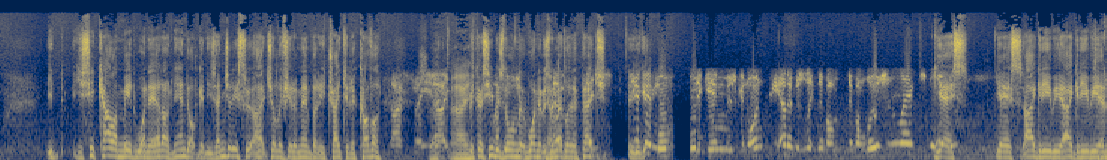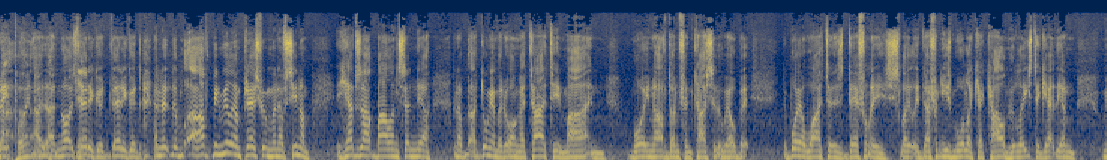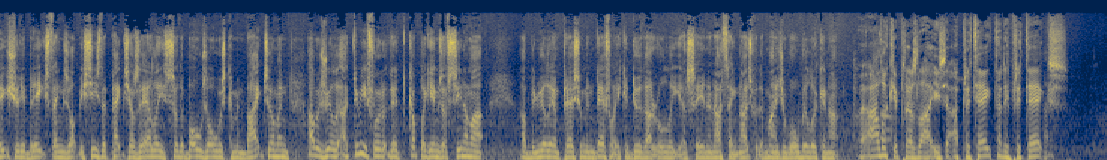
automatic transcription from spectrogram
You, you see, Callum made one error and he ended up getting his injury through. Actually, if you remember, he tried to recover that's right. aye. Aye. because he was the only one that was in the middle of the pitch. You Even get- more the game was going on, Peter, it was like they were, they were losing legs. Yes. Yes, I agree with you. I agree with you. It's a And great point, I, I, isn't I, no, it's Yeah. very good, very good. And the, the, I've been really impressed with him when I've seen him. He has that balance in there. And I, I don't get me wrong, Hatate and Matt and Moyne have done fantastically well, but the boy Iwata is definitely slightly different. He's more like a Callum who likes to get there and make sure he breaks things up. He sees the pictures early, so the ball's always coming back to him. And I was really, uh, to be fair, the couple of games I've seen him at, I've been really impressed with him and definitely could do that role like you're saying. And I think that's what the manager will be looking at. I look at players like he's a protector, he protects.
